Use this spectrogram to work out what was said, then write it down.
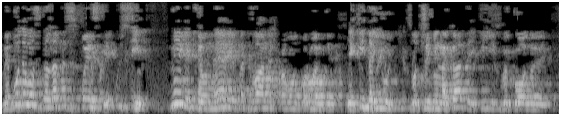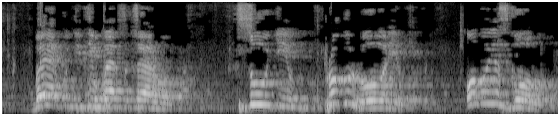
Ми будемо складати списки усіх міліціонерів, так званих правоохоронців, які дають злочинні накази, які їх виконують, беркутівців в першу чергу, суддів, прокурорів. Обов'язково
